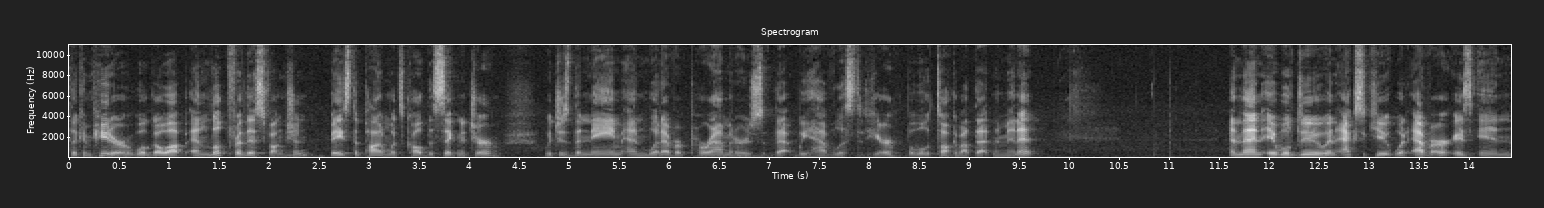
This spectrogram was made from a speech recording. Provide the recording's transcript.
the computer will go up and look for this function based upon what's called the signature, which is the name and whatever parameters that we have listed here, but we'll talk about that in a minute. And then it will do and execute whatever is in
